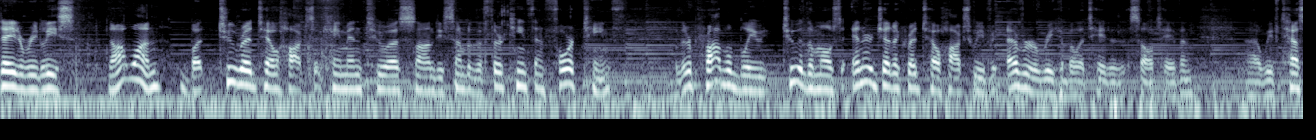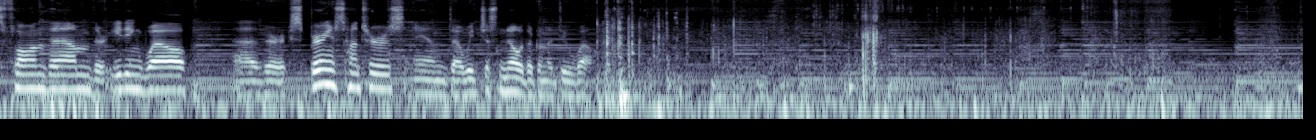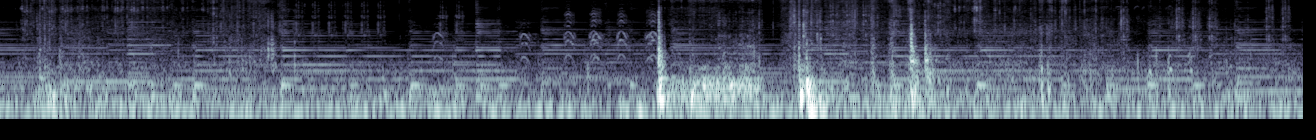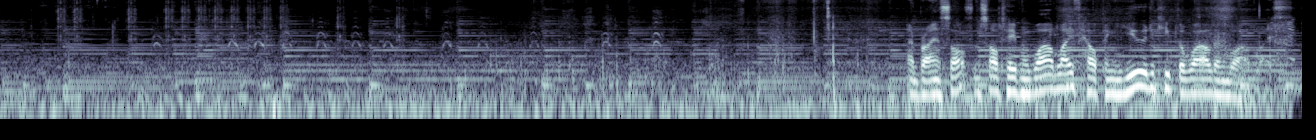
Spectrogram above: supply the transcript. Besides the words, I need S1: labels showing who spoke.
S1: today to release not one, but two red-tailed hawks that came into us on December the 13th and 14th. They're probably two of the most energetic red-tailed hawks we've ever rehabilitated at Salthaven. Uh, we've test flown them, they're eating well, uh, they're experienced hunters, and uh, we just know they're going to do well. I'm Brian Salt from Salthaven Wildlife, helping you to keep the wild in wildlife.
